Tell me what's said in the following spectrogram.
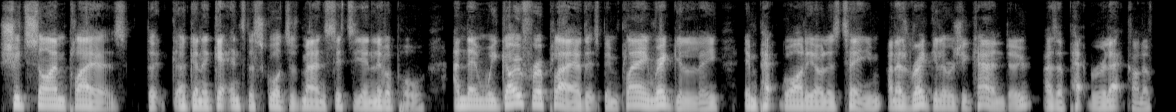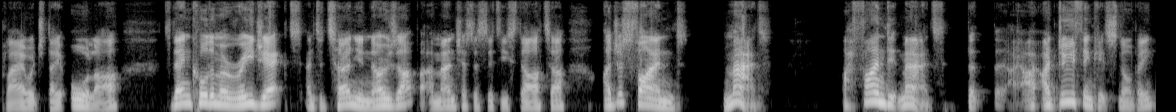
should sign players that are going to get into the squads of Man City and Liverpool. And then we go for a player that's been playing regularly in Pep Guardiola's team and as regular as you can do as a Pep Roulette kind of player, which they all are, to then call them a reject and to turn your nose up at a Manchester City starter, I just find mad. I find it mad that I, I, do think it's snobby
